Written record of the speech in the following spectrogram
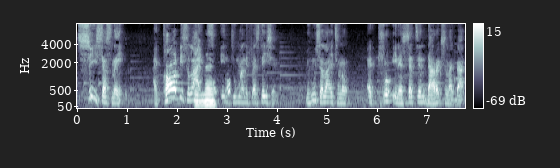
Jesus' name, I call this light Amen. into manifestation. Who's a light no, a throw in a certain direction like that.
